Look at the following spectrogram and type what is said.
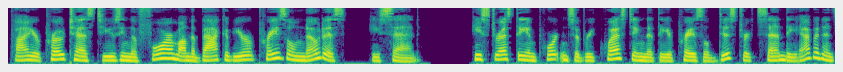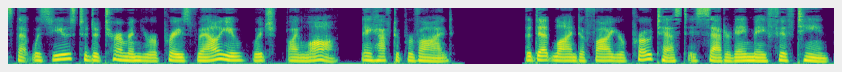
File your protest using the form on the back of your appraisal notice, he said. He stressed the importance of requesting that the appraisal district send the evidence that was used to determine your appraised value, which, by law, they have to provide. The deadline to file your protest is Saturday, May 15th.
